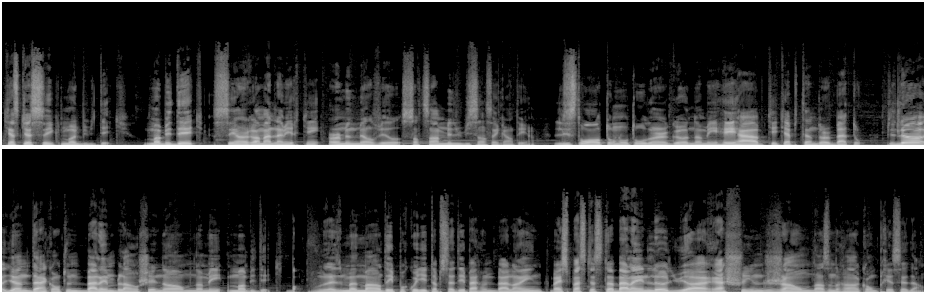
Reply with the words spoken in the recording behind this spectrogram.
qu'est-ce que c'est que Moby Dick? Moby Dick, c'est un roman de l'américain Herman Melville sorti en 1851. L'histoire tourne autour d'un gars nommé Ahab qui est capitaine d'un bateau. Puis là, il y a une dent contre une baleine blanche énorme nommée Moby Dick. Bon, vous allez me demander pourquoi il est obsédé par une baleine. Ben, c'est parce que cette baleine-là lui a arraché une jambe dans une rencontre précédente.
